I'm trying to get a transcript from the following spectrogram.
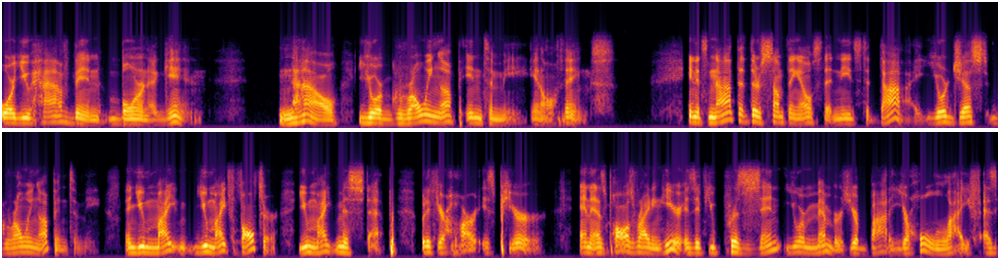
Or you have been born again now you're growing up into me in all things. And it's not that there's something else that needs to die. You're just growing up into me. And you might you might falter, you might misstep. But if your heart is pure, and as Paul's writing here, is if you present your members, your body, your whole life as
